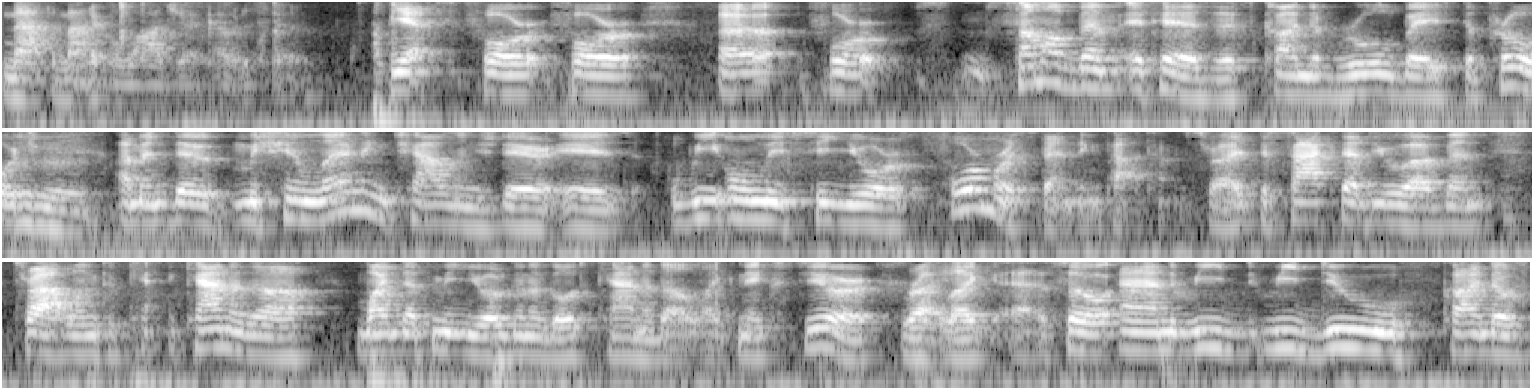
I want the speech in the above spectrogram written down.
mathematical logic, I would assume. Yes, for for uh, for some of them it is this kind of rule-based approach. Mm-hmm. i mean the machine learning challenge there is we only see your former spending patterns right? The fact that you have been traveling to ca- canada might not mean you're going to go to canada like next year. Right. Like uh, so and we we do kind of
